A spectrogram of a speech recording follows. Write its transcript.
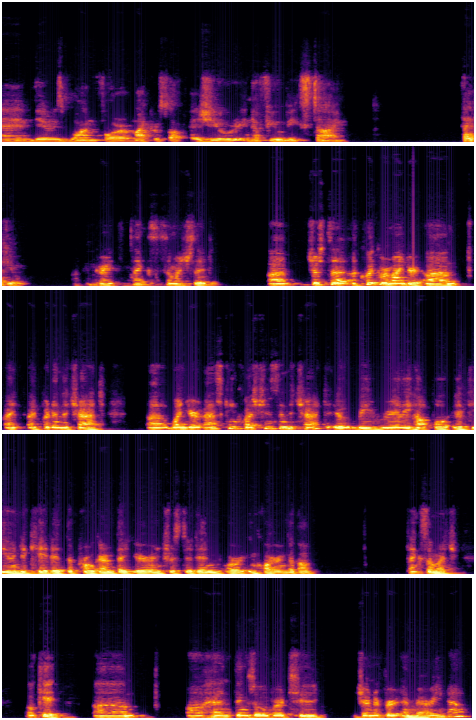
and there is one for Microsoft Azure in a few weeks' time. Thank you. Great. Thanks so much, Sid. Uh, just a, a, quick reminder, um, I, I, put in the chat, uh, when you're asking questions in the chat, it would be really helpful if you indicated the program that you're interested in or inquiring about. Thanks so much. Okay, um, I'll hand things over to Jennifer and Mary now.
